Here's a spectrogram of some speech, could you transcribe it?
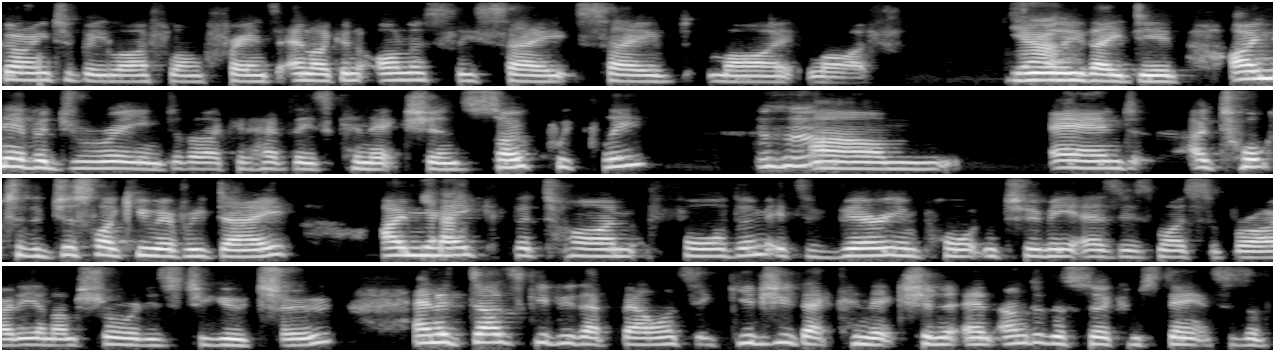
going to be lifelong friends. And I can honestly say, saved my life. Yeah. Really, they did. I never dreamed that I could have these connections so quickly. Mm-hmm. Um, and I talk to them just like you every day. I yeah. make the time for them. It's very important to me, as is my sobriety, and I'm sure it is to you too. And it does give you that balance, it gives you that connection. And under the circumstances of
